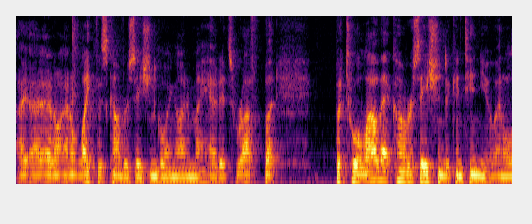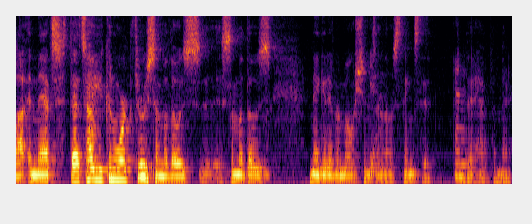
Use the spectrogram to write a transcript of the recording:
I, I don't I don't like this conversation going on in my head. It's rough, but but to allow that conversation to continue and allow and that's that's how you can work through some of those some of those negative emotions and those things that And- that happen there.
